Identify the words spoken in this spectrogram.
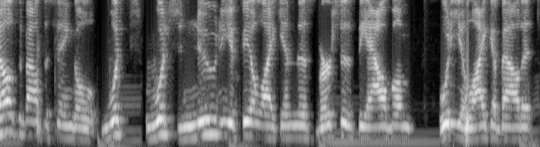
Tell us about the single. What's what's new? Do you feel like in this versus the album? What do you like about it?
